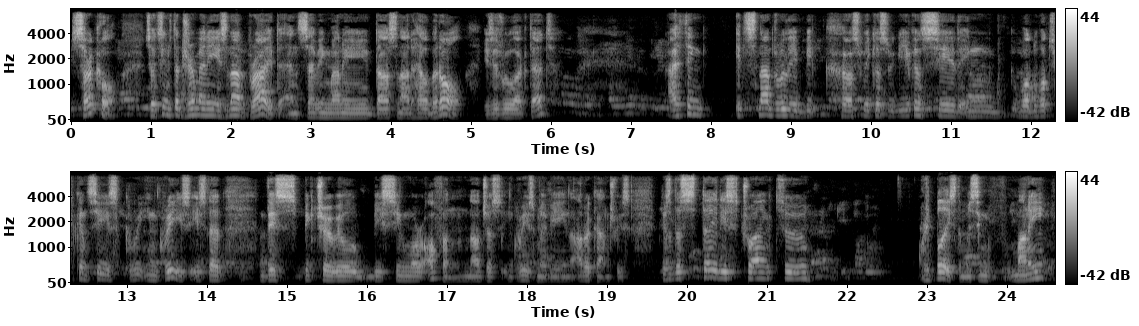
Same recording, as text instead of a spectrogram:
circle. So it seems that Germany is not bright and saving money does not help at all. Is it really like that? I think it's not really because because you can see it in what what you can see is in Greece is that this picture will be seen more often, not just in Greece, maybe in other countries, because the state is trying to replace the missing money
